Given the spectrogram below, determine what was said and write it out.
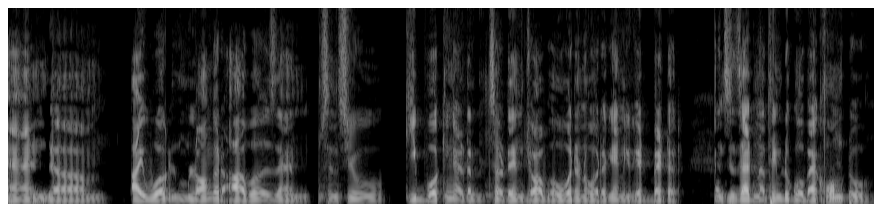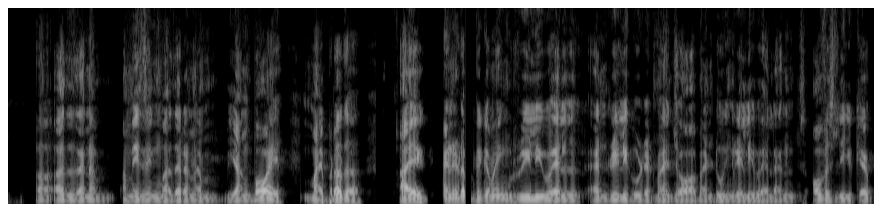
And um, I worked longer hours, and since you keep working at a certain job over and over again, you get better. And since I had nothing to go back home to, uh, other than an amazing mother and a young boy, my brother, I ended up becoming really well and really good at my job and doing really well. And obviously, you kept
